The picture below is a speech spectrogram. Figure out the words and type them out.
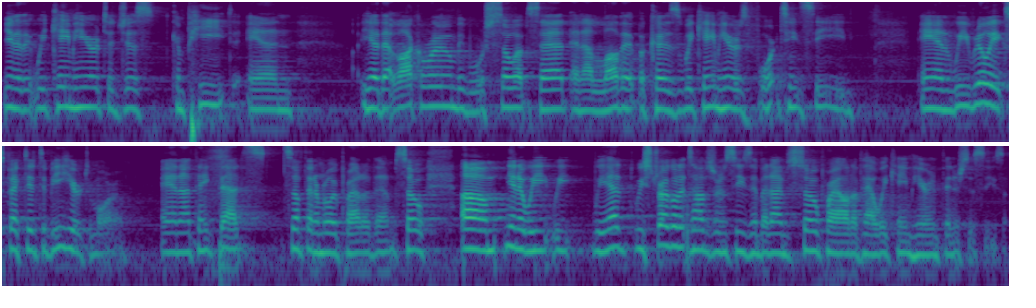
you know, that we came here to just compete and – yeah, that locker room, people were so upset, and I love it because we came here as 14 seed, and we really expected to be here tomorrow. And I think that's something I'm really proud of them. So, um, you know, we, we, we, had, we struggled at times during the season, but I'm so proud of how we came here and finished the season.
